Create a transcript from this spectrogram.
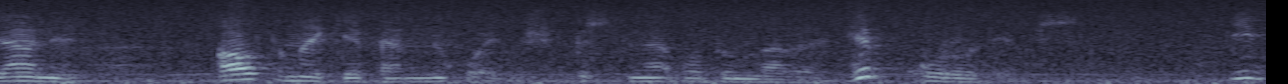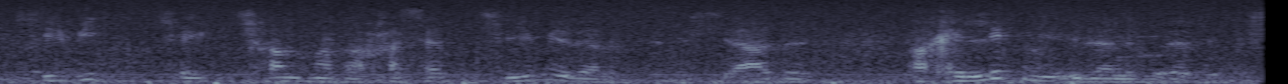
yani altına kefenini koymuş, üstüne odunları hep kuru demiş. Bir kirbit şey, çalmada haset şey mi edelim demiş, yani akillik mi edelim de demiş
